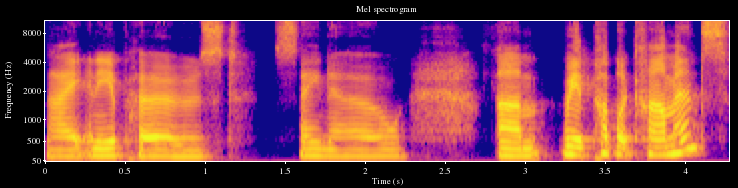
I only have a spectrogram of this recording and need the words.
Aye. Any opposed? Say no. Um, we have public comments.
